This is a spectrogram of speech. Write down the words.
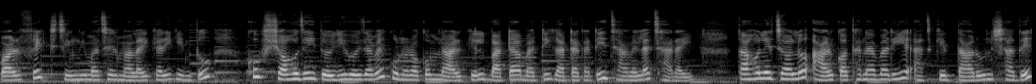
পারফেক্ট চিংড়ি মাছের মালাইকারি কিন্তু খুব সহজেই তৈরি হয়ে যাবে। কোনো রকম নারকেল, বাটা বাটি কাটাকাটি, ঝামেলা ছাড়াই। তাহলে চলো আর কথা না বাড়িয়ে আজকের দারুণ স্বাদের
